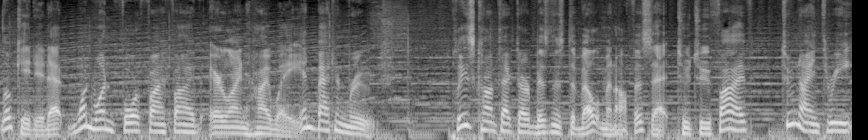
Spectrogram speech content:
located at 11455 Airline Highway in Baton Rouge. Please contact our business development office at 225 293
